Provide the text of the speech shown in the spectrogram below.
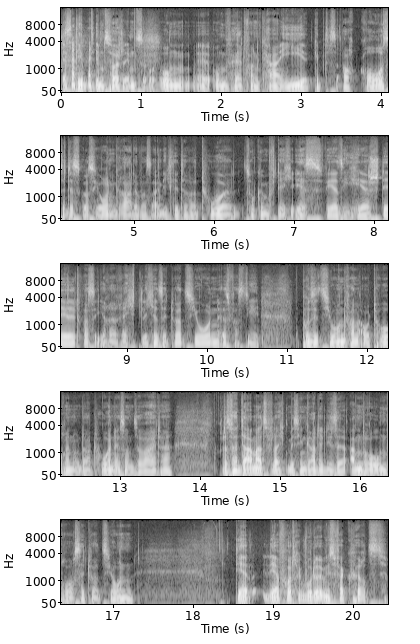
es gibt im, Beispiel im um, äh, Umfeld von KI gibt es auch große Diskussionen gerade, was eigentlich Literatur zukünftig ist, wer sie herstellt, was ihre rechtliche Situation ist, was die Position von Autorinnen und Autoren ist und so weiter. Das war damals vielleicht ein bisschen gerade diese andere Umbruchssituation. Der, der Vortrag wurde übrigens verkürzt,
